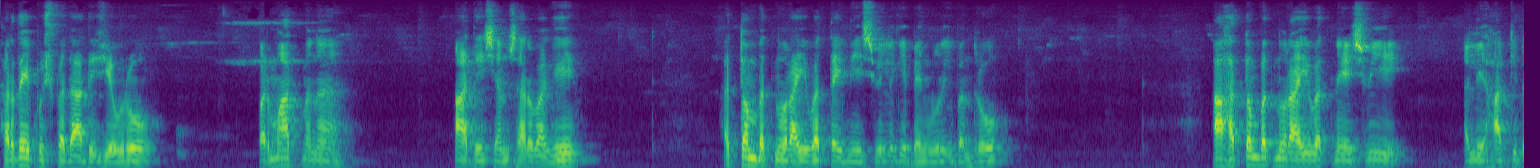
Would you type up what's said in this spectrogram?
ಹೃದಯ ಪುಷ್ಪ ದಾದೀಜಿಯವರು ಪರಮಾತ್ಮನ ಆದೇಶಾನುಸಾರವಾಗಿ ಹತ್ತೊಂಬತ್ತು ನೂರ ಐವತ್ತೈದನೇ ಇಸ್ವಿಯಲ್ಲಿಗೆ ಬೆಂಗಳೂರಿಗೆ ಬಂದರು. ಆ ಹತ್ತೊಂಬತ್ತು ನೂರ ಐವತ್ತನೇ ಇಸ್ವಿ ಅಲ್ಲಿ ಹಾಕಿದ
